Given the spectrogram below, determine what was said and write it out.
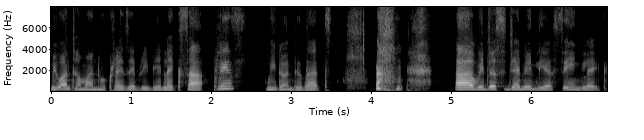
we want a man who cries every day. Like sir please we don't do that uh we just genuinely are saying like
